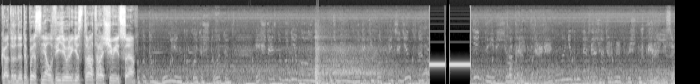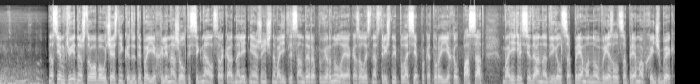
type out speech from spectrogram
Кадры ДТП снял видеорегистратор очевидца. Какой-то буллинг, какой-то что-то. Я считаю, чтобы не было у тебя вот таких вот прецедентов, надо да и все. Как? Ну, На съемке видно, что оба участника ДТП ехали на желтый сигнал. 41-летняя женщина-водитель Сандера повернула и оказалась на встречной полосе, по которой ехал Passat. Водитель седана двигался прямо, но врезался прямо в хэтчбэк.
